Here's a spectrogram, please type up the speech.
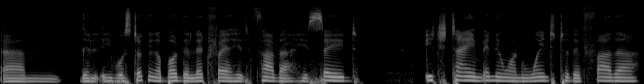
um, the, he was talking about the late fire, his father. He said, each time anyone went to the father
